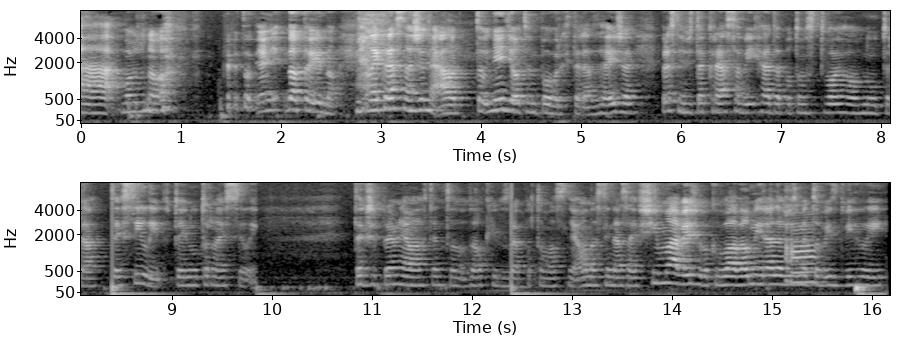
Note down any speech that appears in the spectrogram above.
a možno preto, ja ne, no to je jedno. Ona je krásna žena, ale to nejde o ten povrch teraz, hej, že presne, že tá krása vychádza potom z tvojho vnútra, tej síly, tej vnútornej síly. Takže pre mňa ona tento veľký vzor a potom vlastne ona si nás aj všimla, vieš, lebo bola veľmi rada, že sme to vyzdvihli.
